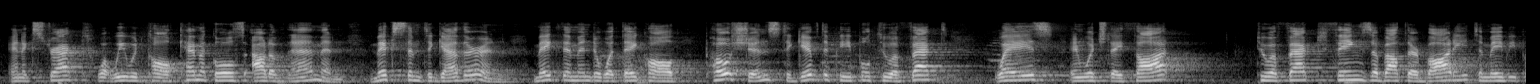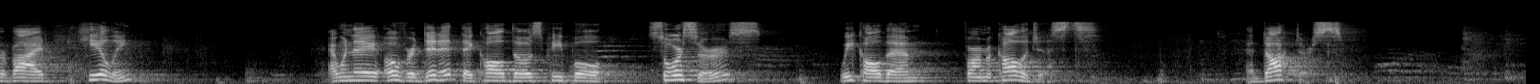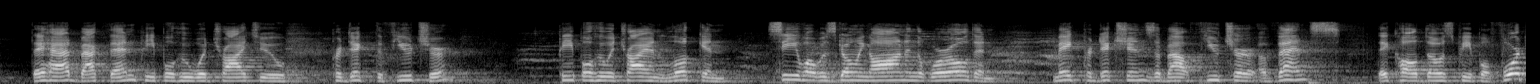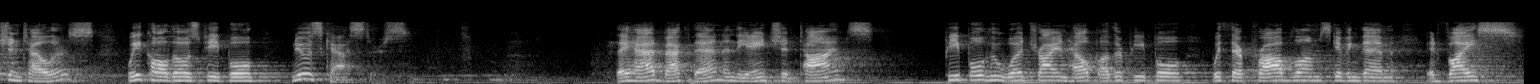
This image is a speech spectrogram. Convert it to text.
and extract what we would call chemicals out of them and mix them together and make them into what they called potions to give to people to affect ways in which they thought, to affect things about their body, to maybe provide healing. And when they overdid it, they called those people sorcerers. We call them pharmacologists and doctors. They had back then people who would try to predict the future, people who would try and look and see what was going on in the world and make predictions about future events. They called those people fortune tellers. We call those people newscasters. They had back then in the ancient times people who would try and help other people with their problems, giving them advice,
